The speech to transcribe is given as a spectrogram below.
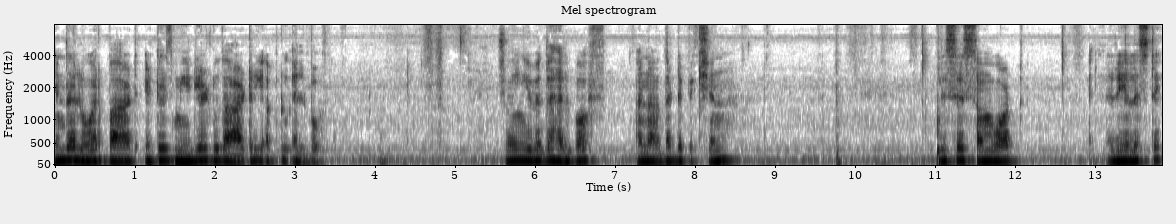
In the lower part it is medial to the artery up to elbow. Showing you with the help of another depiction. This is somewhat realistic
